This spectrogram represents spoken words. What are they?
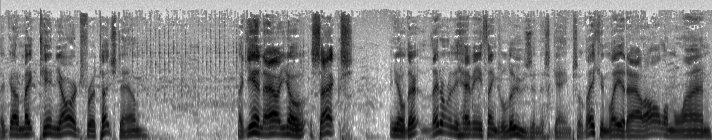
They've got to make 10 yards for a touchdown. Again, now, you know, Saks, you know, they they don't really have anything to lose in this game, so they can lay it out all on the line.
